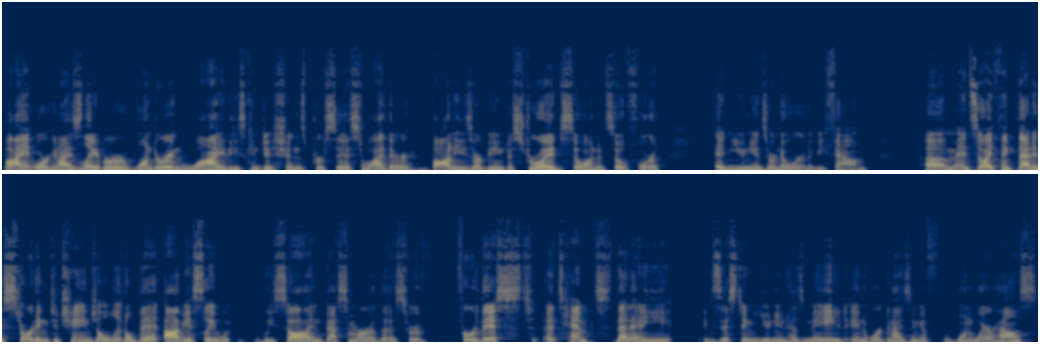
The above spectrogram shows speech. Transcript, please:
by organized labor, wondering why these conditions persist, why their bodies are being destroyed, so on and so forth, and unions are nowhere to be found. Um, and so I think that is starting to change a little bit. Obviously, w- we saw in Bessemer the sort of furthest attempt that any existing union has made in organizing a one warehouse.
